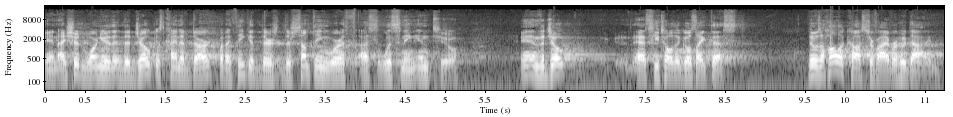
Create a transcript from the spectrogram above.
And I should warn you that the joke is kind of dark, but I think it, there's, there's something worth us listening into. And the joke, as he told it, goes like this There was a Holocaust survivor who died.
